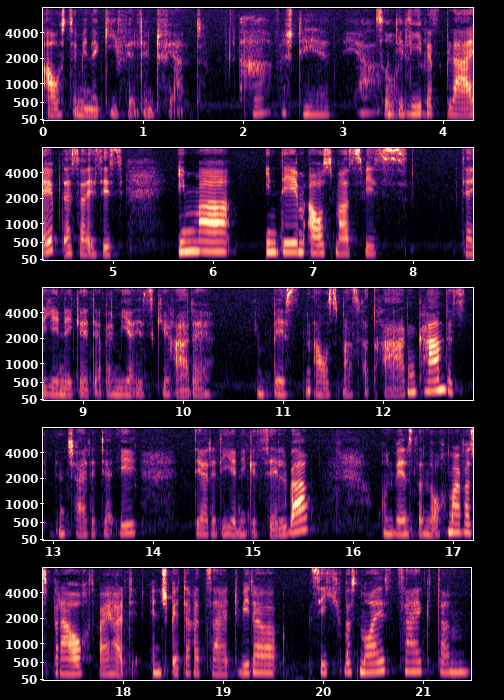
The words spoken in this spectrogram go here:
aus dem Energiefeld entfernt. Ah, verstehe. Ja, so und die Liebe das. bleibt. Also es ist immer in dem Ausmaß, wie es derjenige, der bei mir ist, gerade im besten Ausmaß vertragen kann. Das entscheidet ja eh der oder diejenige selber. Und wenn es dann nochmal was braucht, weil halt in späterer Zeit wieder sich was Neues zeigt, dann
